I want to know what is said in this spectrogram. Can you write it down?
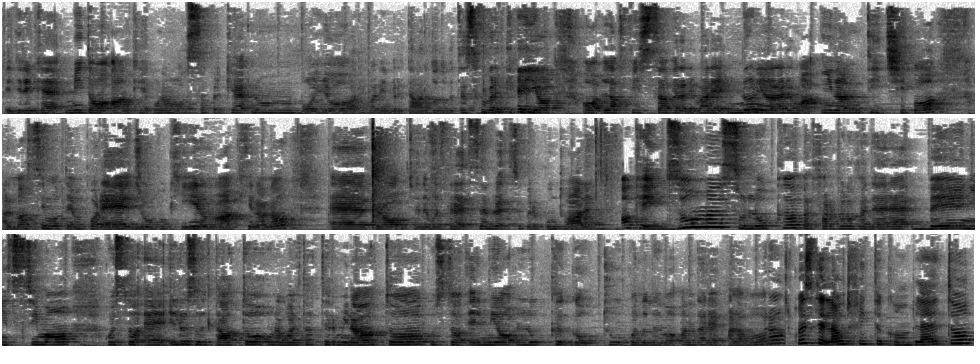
e direi che mi do anche una mossa perché non voglio arrivare in ritardo, dovete sapere che io ho la fissa per arrivare non in orario ma in anticipo, al massimo temporeggio un pochino, macchina, no? Eh, però cioè, devo essere sempre super puntuale. Ok, zoom sul look per farvelo vedere benissimo. Questo è il risultato una volta terminato. Questo è il mio look go to quando devo andare a lavoro. Questo è l'outfit completo,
